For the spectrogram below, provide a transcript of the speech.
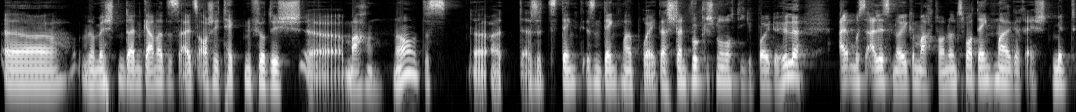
äh, wir möchten dann gerne das als Architekten für dich äh, machen. Ne? Das, also das Denk ist ein Denkmalprojekt. Da stand wirklich nur noch die Gebäudehülle, muss alles neu gemacht werden und zwar denkmalgerecht mit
